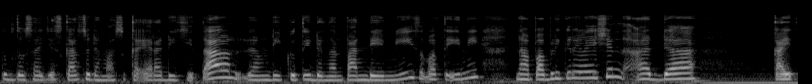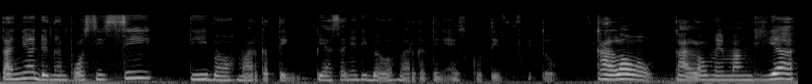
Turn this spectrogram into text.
Tentu saja sekarang sudah masuk ke era digital yang diikuti dengan pandemi seperti ini. Nah public relation ada kaitannya dengan posisi di bawah marketing. Biasanya di bawah marketing eksekutif gitu. Kalau kalau memang dia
